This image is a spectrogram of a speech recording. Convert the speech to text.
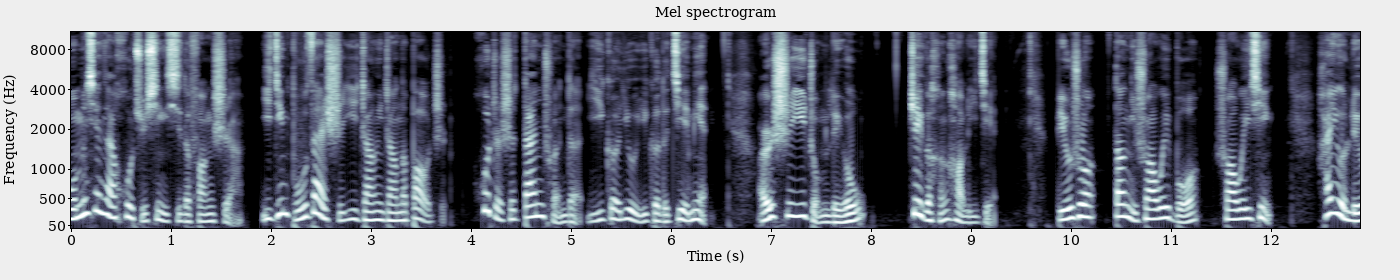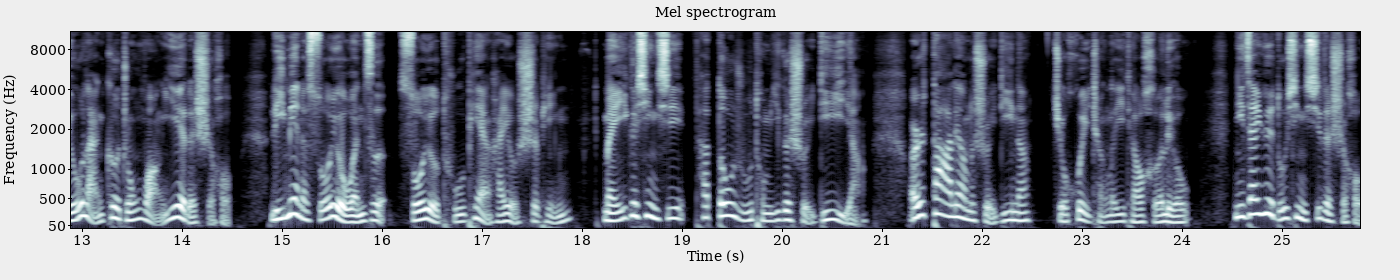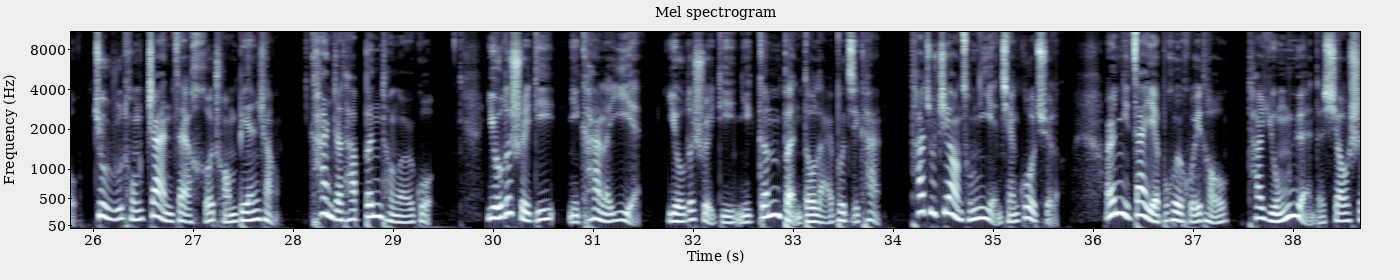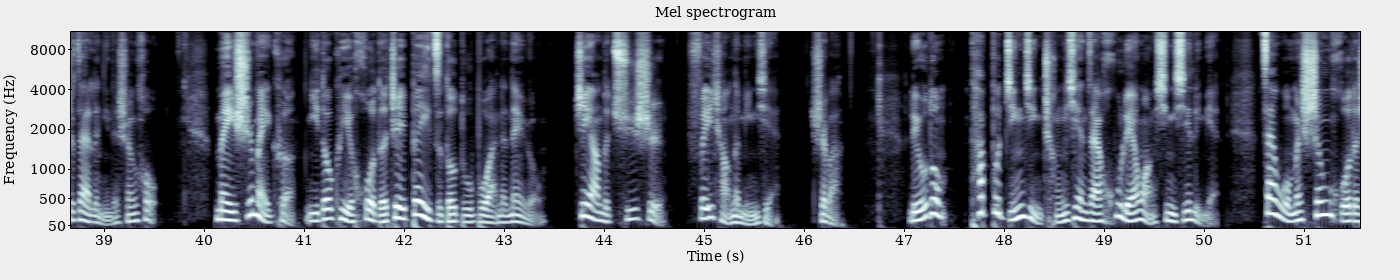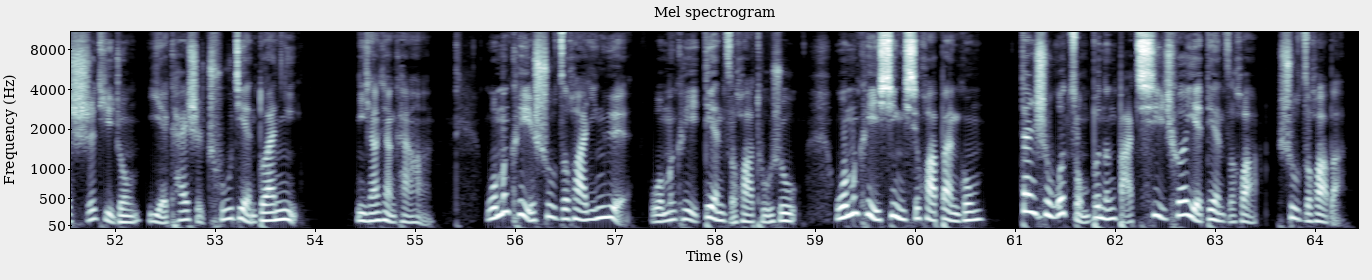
我们现在获取信息的方式啊，已经不再是一张一张的报纸，或者是单纯的一个又一个的界面，而是一种流。这个很好理解。比如说，当你刷微博、刷微信，还有浏览各种网页的时候，里面的所有文字、所有图片还有视频，每一个信息它都如同一个水滴一样，而大量的水滴呢，就汇成了一条河流。你在阅读信息的时候，就如同站在河床边上，看着它奔腾而过。有的水滴你看了一眼，有的水滴你根本都来不及看，它就这样从你眼前过去了，而你再也不会回头，它永远的消失在了你的身后。每时每刻你都可以获得这辈子都读不完的内容，这样的趋势非常的明显，是吧？流动它不仅仅呈现在互联网信息里面，在我们生活的实体中也开始初见端倪。你想想看哈，我们可以数字化音乐。我们可以电子化图书，我们可以信息化办公，但是我总不能把汽车也电子化、数字化吧？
